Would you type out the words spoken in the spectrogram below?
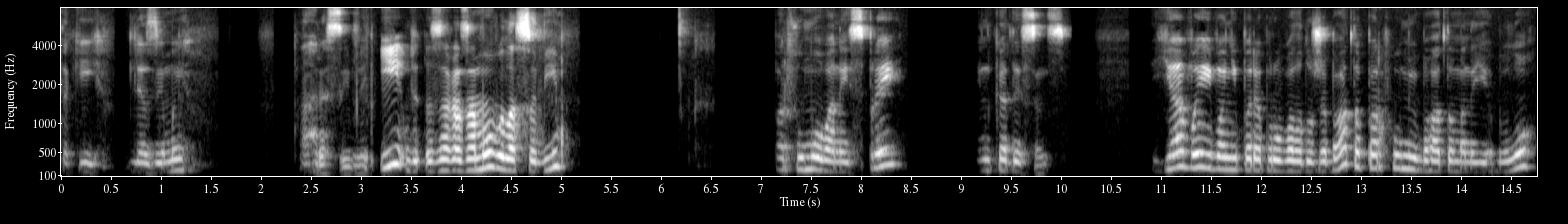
такий для зими агресивний. І замовила собі парфумований спрей Incandescence. Я в Avon перепробувала дуже багато парфумів, багато в мене їх було.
